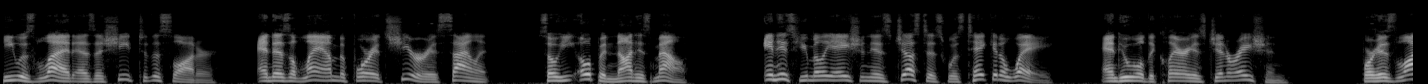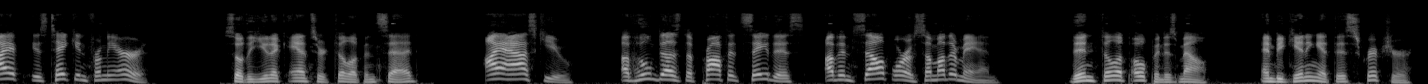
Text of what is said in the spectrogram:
He was led as a sheep to the slaughter and as a lamb before its shearer is silent, so he opened not his mouth. In his humiliation his justice was taken away, and who will declare his generation? For his life is taken from the earth. So the eunuch answered Philip and said, I ask you, of whom does the prophet say this, of himself or of some other man? Then Philip opened his mouth, and beginning at this scripture,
